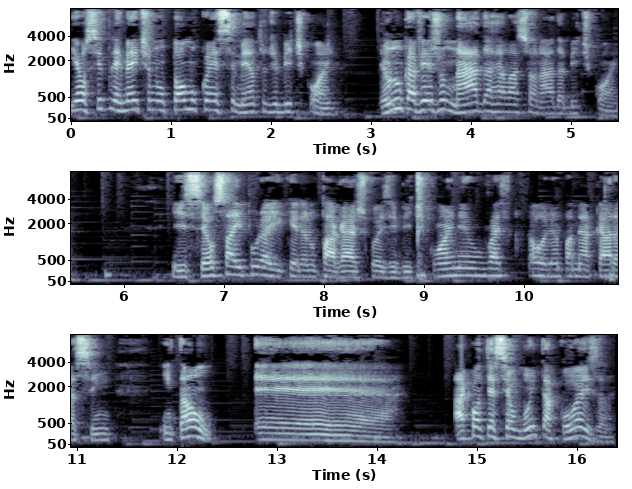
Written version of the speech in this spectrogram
e eu simplesmente não tomo conhecimento de Bitcoin. Eu nunca vejo nada relacionado a Bitcoin. E se eu sair por aí querendo pagar as coisas em Bitcoin, eu vai ficar olhando para minha cara assim. Então, é... aconteceu muita coisa,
